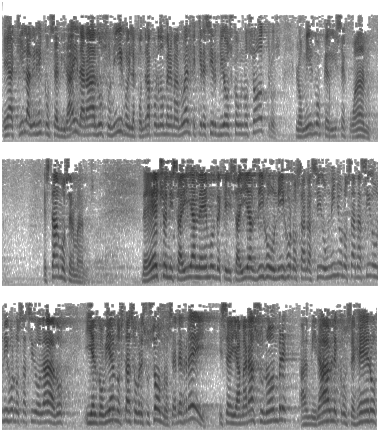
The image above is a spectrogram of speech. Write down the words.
He aquí la Virgen concebirá y dará a luz un hijo y le pondrá por nombre Emanuel, que quiere decir Dios con nosotros. Lo mismo que dice Juan. Estamos, hermanos. De hecho, en Isaías leemos de que Isaías dijo, un hijo nos ha nacido, un niño nos ha nacido, un hijo nos ha sido dado, y el gobierno está sobre sus hombros. Él es rey, y se llamará su nombre admirable consejero,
